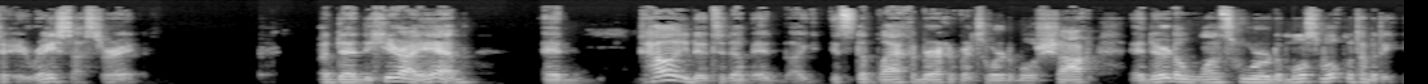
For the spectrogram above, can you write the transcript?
to erase us right but then here i am and telling it to them, and like it's the Black American friends who are the most shocked, and they're the ones who are the most vocal. To me,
